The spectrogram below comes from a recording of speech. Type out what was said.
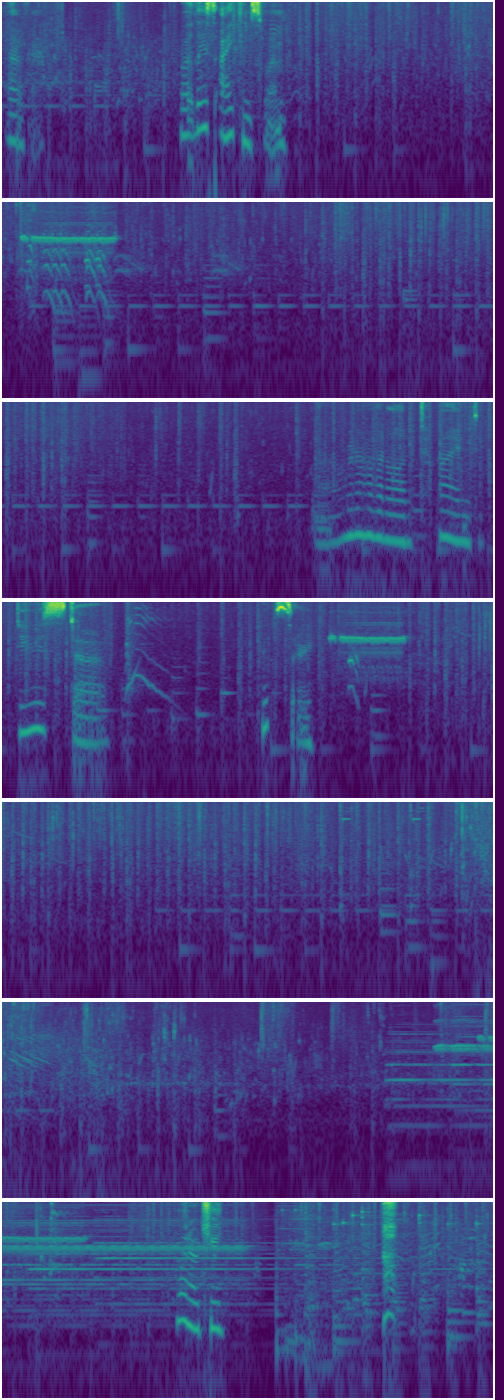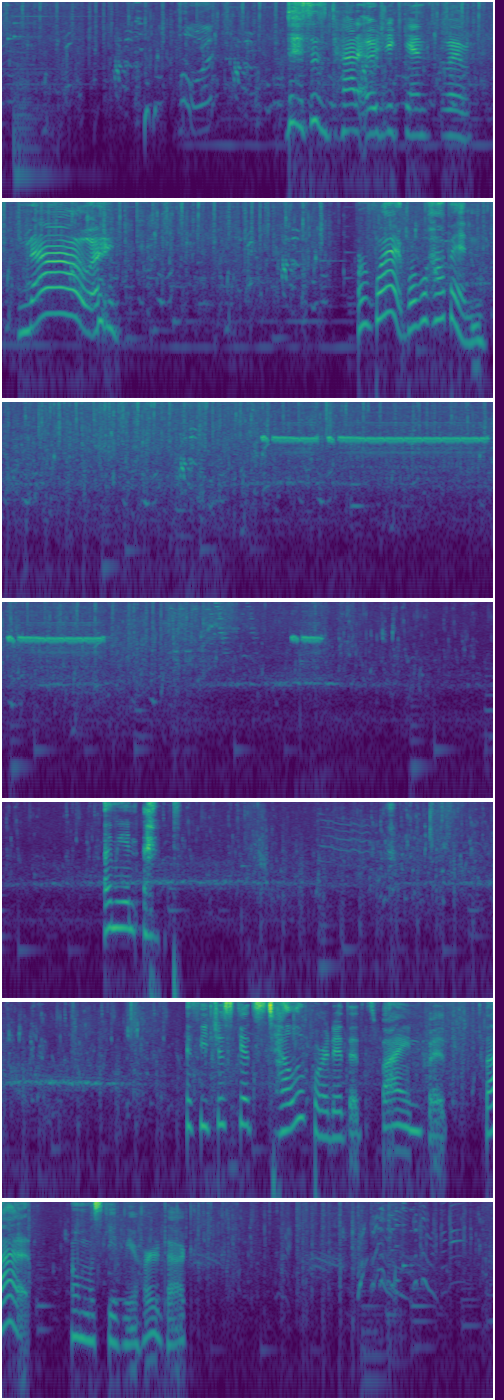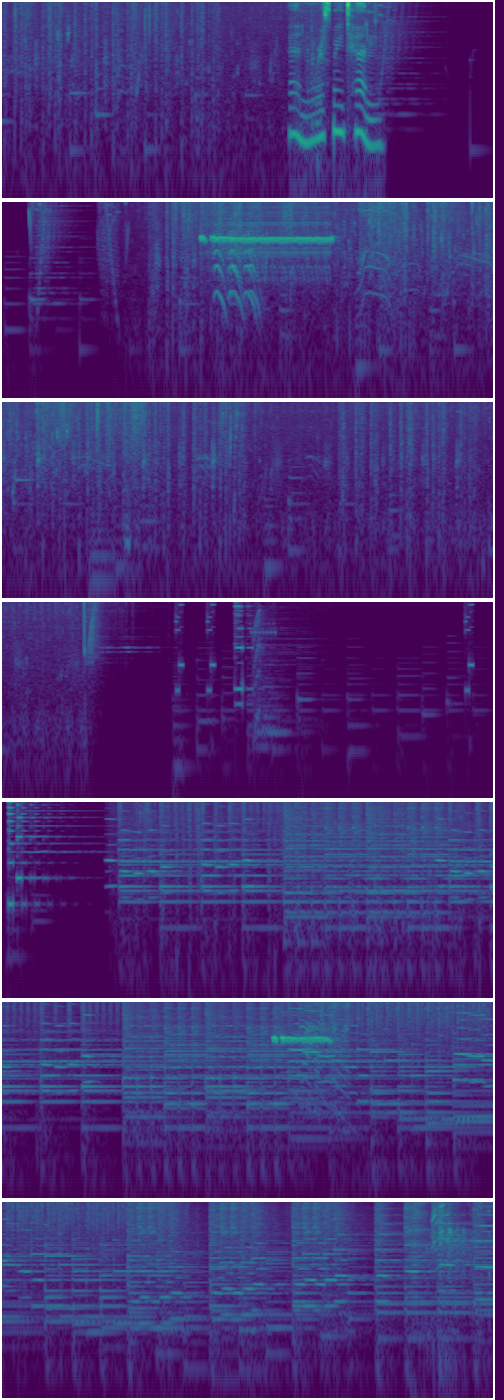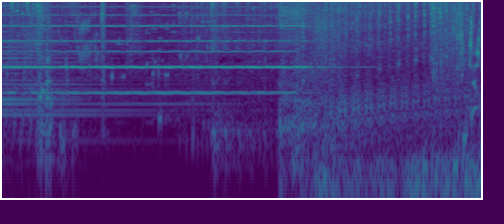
Okay. Well, at least I can swim. Uh, we don't have a lot of time to do stuff. Oops, sorry. This is bad. Oatchi can't swim. No! or what? What will happen? Just gets teleported, that's fine, but that... Almost gave me a heart attack. Ten, where's my ten?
